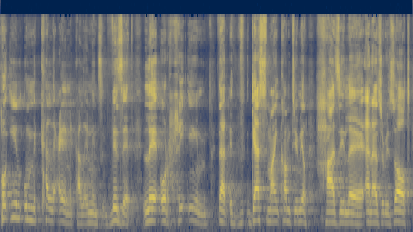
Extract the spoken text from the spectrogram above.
Ho'il umikal'e. Mikal'e means visit. Le orchiim. That guests might come to your meal. Hazile. And as a result,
